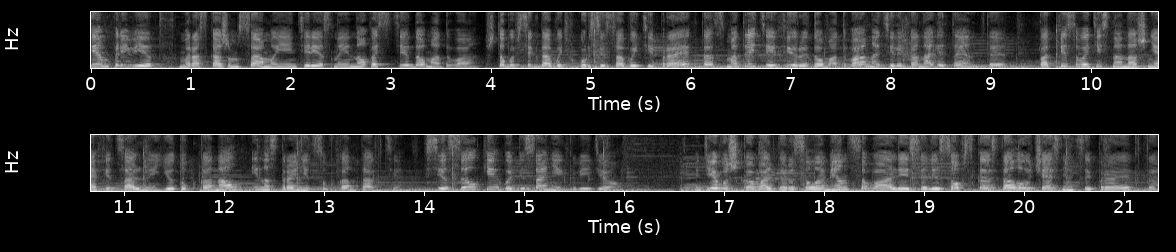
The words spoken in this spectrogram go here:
Всем привет! Мы расскажем самые интересные новости Дома-2. Чтобы всегда быть в курсе событий проекта, смотрите эфиры Дома-2 на телеканале ТНТ. Подписывайтесь на наш неофициальный YouTube-канал и на страницу ВКонтакте. Все ссылки в описании к видео. Девушка Вальтера Соломенцева Олеся Лисовская стала участницей проекта.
